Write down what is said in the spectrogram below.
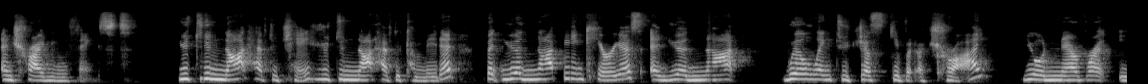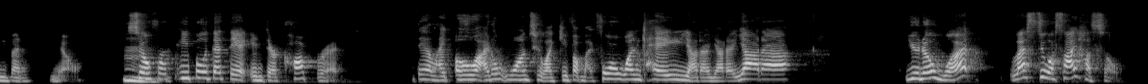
and try new things. You do not have to change, you do not have to commit it, but you're not being curious and you're not willing to just give it a try, you'll never even know. Mm. So hmm. for people that they're in their corporate, they're like, oh, I don't want to like give up my 401k, yada, yada, yada. You know what? Let's do a side hustle.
